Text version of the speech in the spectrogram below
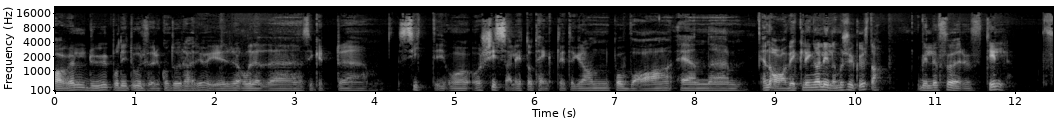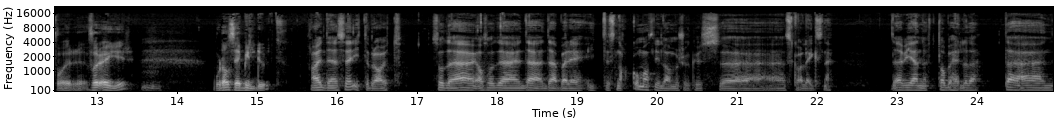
har vel du på ditt ordførerkontor her i Øyer allerede sikkert eh, sittet og, og skissa litt og tenkt litt på hva en, eh, en avvikling av Lillehammer sykehus da, ville føre til for, for Øyer. Hvordan ser bildet ut? Nei, Det ser ikke bra ut. Så det altså det, det, det er, bare ikke snakk om at Lillehammer sykehus uh, skal legges ned. Vi er nødt til å beholde det. Det er en,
